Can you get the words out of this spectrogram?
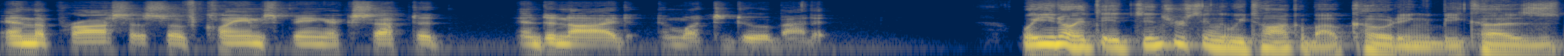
and the process of claims being accepted and denied and what to do about it. Well, you know, it, it's interesting that we talk about coding because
